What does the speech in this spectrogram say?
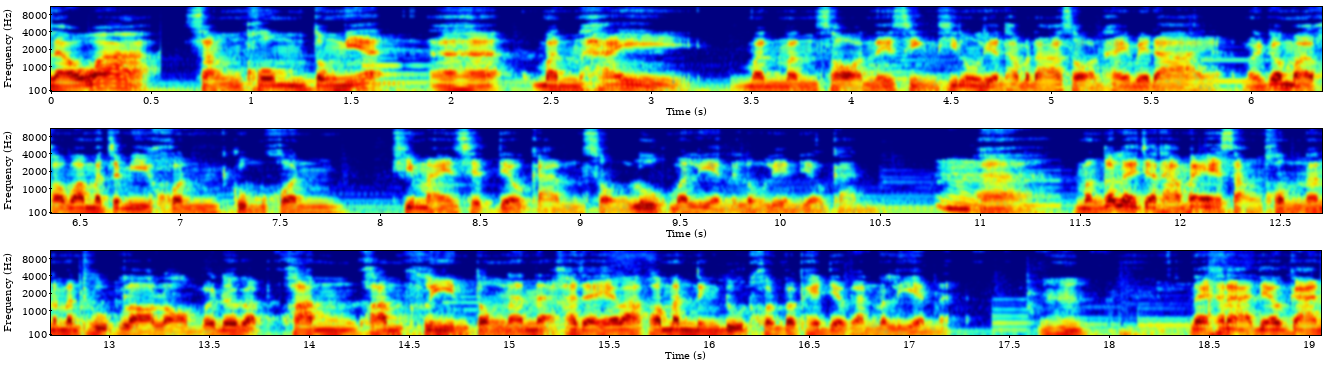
แล้วว่าสังคมตรงเนี้ยนะฮะมันให้มันมันสอนในสิ่งที่โรงเรียนธรรมดาสอนให้ไม่ได้อะมันก็หมายความว่ามันจะมีคนกลุ่มคนที่ mindset เดียวกัน ส่งลูกมาเรียนในโรงเรียนเดียวกัน อืมอ่า มันก็เลยจะทำให้ไอ้สังคมนั้นมันถูกหล่อหลอมไปด้วยแบบความความคลีนตรงนั้นอะเข้าใจใช่ป่ะเพราะมันดึงดูดคนประเภทเดียวกันมาเรียนอะอือฮึในขณะเดียวกัน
